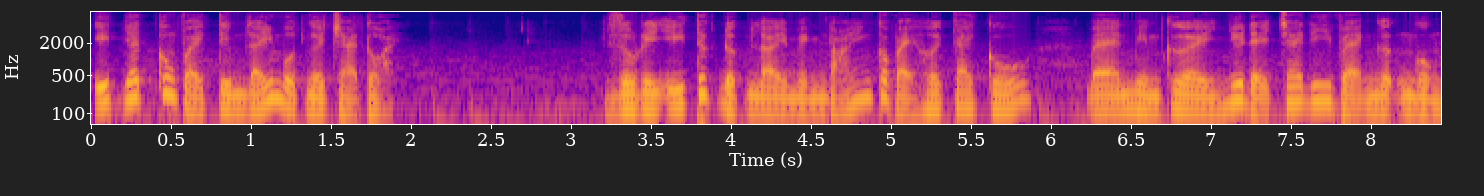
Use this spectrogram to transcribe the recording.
Ít nhất cũng phải tìm lấy một người trẻ tuổi. Yuri ý thức được lời mình nói có vẻ hơi cay cú, Bèn mỉm cười như để che đi vẻ ngượng ngùng.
